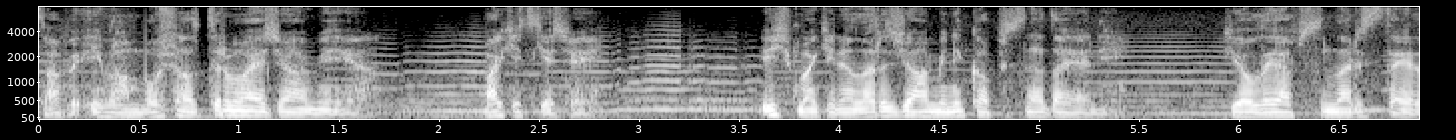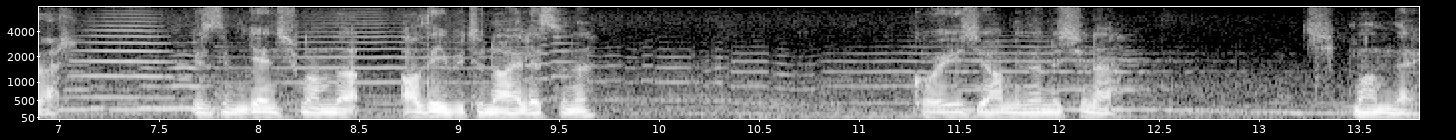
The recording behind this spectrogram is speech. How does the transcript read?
Tabii imam boşalttırmaya camiyi. Vakit geçey. İş makineleri caminin kapısına dayanıyor. Yolu yapsınlar isteyler. Bizim genç imam da alıyor bütün ailesini. Koyu caminin içine. Çıkmam dey.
